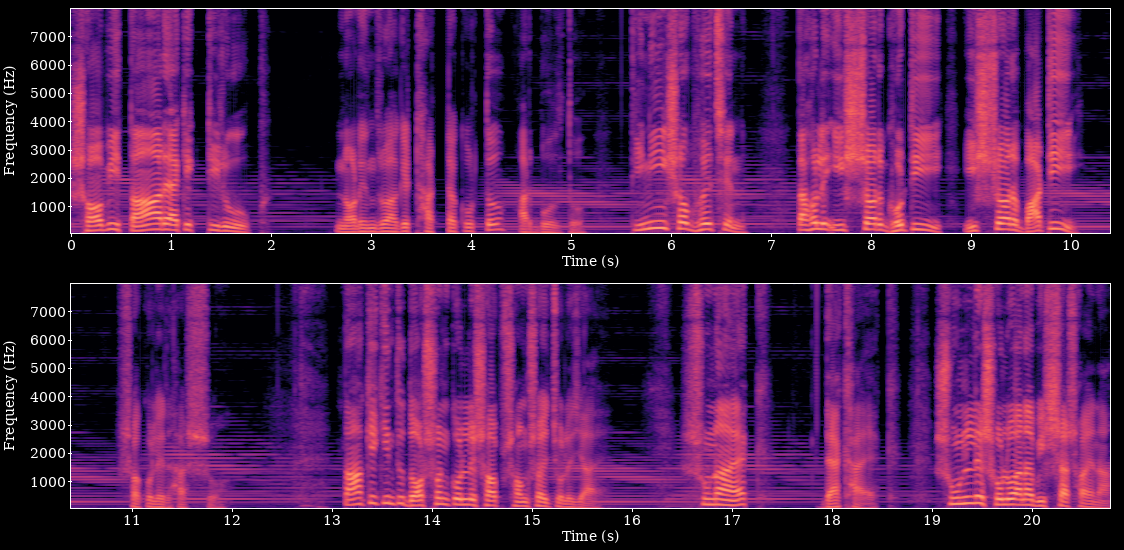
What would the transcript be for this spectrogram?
সবই তার এক একটি রূপ। নরেন্দ্র আগে ঠাট্টা করত আর বলতো, তিনিই সব হয়েছেন, তাহলে ঈশ্বর ঘটি, ঈশ্বর বাটি? সকলের হাস্য। তাকে কিন্তু দর্শন করলে সব সংশয় চলে যায়। শোনা এক, দেখা এক। শুনলে ষোলো আনা বিশ্বাস হয় না।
